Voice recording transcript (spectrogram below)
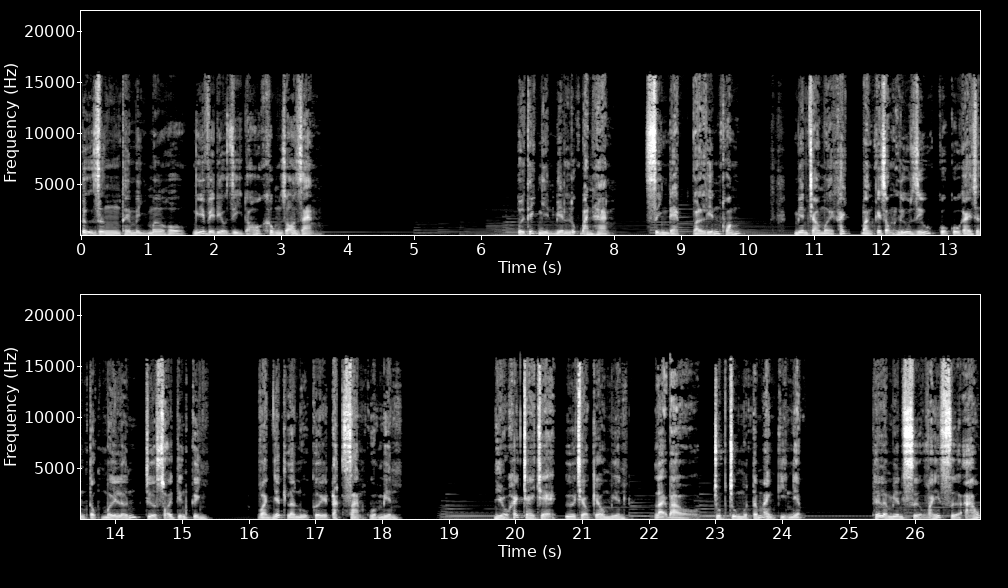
Tự dưng thấy mình mơ hồ nghĩ về điều gì đó không rõ ràng. Tôi thích nhìn Miên lúc bán hàng, xinh đẹp và liến thoáng. Miên chào mời khách bằng cái giọng líu díu của cô gái dân tộc mới lớn chưa sõi tiếng kinh và nhất là nụ cười đặc sản của Miên. Nhiều khách trai trẻ ưa trèo kéo Miên lại bảo chụp chung một tấm ảnh kỷ niệm. Thế là Miên sửa váy sửa áo,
